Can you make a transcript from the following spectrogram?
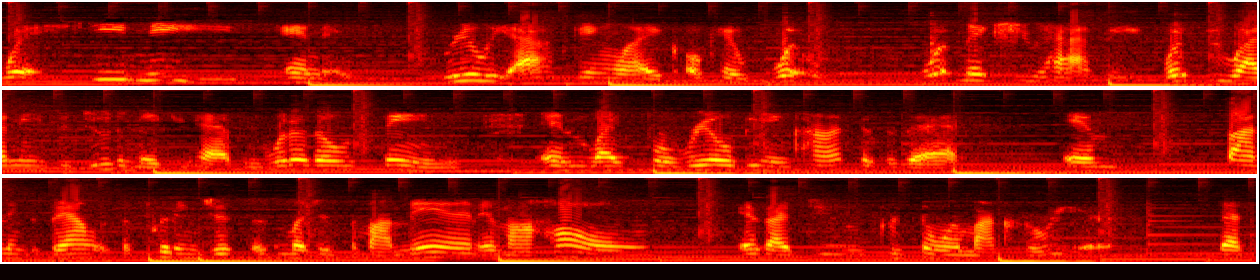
what he needs and really asking like okay what what makes you happy what do i need to do to make you happy what are those things and like for real being conscious of that and finding the balance of putting just as much into my man and my home as i do pursuing my career that's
